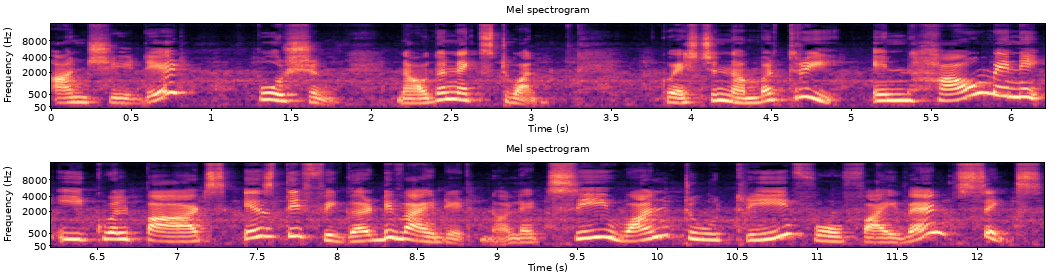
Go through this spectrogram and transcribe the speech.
unshaded portion. Now the next one. Question number 3 in how many equal parts is the figure divided? Now let's see. 1 2 3 4 5 and 6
